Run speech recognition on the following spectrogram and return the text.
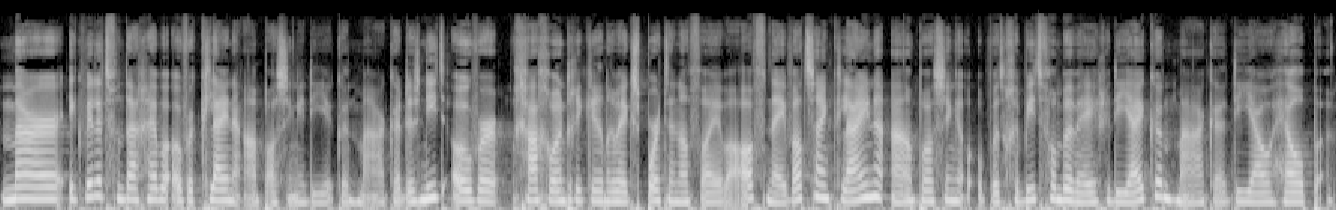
Maar ik wil het vandaag hebben over kleine aanpassingen die je kunt maken. Dus niet over ga gewoon drie keer in de week sporten en dan val je wel af. Nee, wat zijn kleine aanpassingen op het gebied van bewegen die jij kunt maken die jou helpen?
